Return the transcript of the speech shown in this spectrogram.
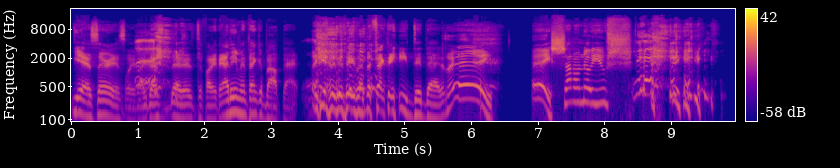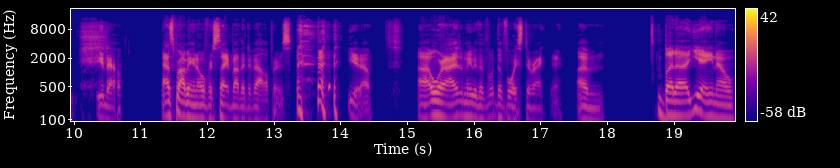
Yeah, seriously. Like that's that is the funny thing. I didn't even think about that. I didn't even think about the fact that he did that. It's like, hey, hey, sh- I don't know you. Shh. you know, that's probably an oversight by the developers. you know, uh, or uh, maybe the the voice director. Um, but uh, yeah, you know,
